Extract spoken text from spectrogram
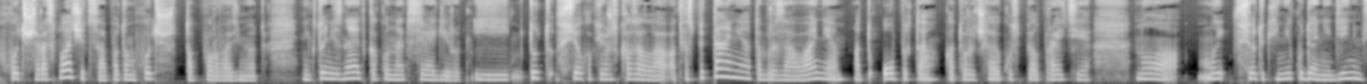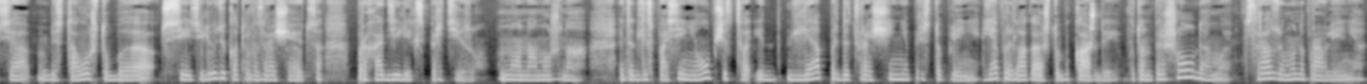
хочешь расплачется, а потом хочешь топор возьмет. Никто не знает, как он на это среагирует. И тут все, как я уже сказала, от воспитания, от образования, от опыта, который человек успел пройти. Но мы все-таки никуда не денемся без того, чтобы все эти люди, которые возвращаются, проходили экспертизу. Но она нужна. Это для спасения общества и для предотвращения преступлений. Я предлагаю, чтобы каждый, вот он пришел домой, сразу ему направление.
